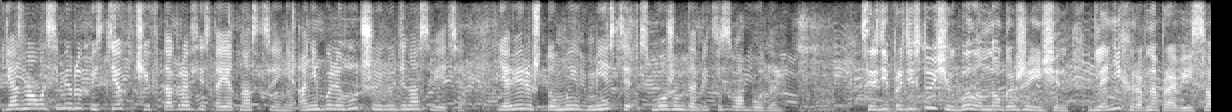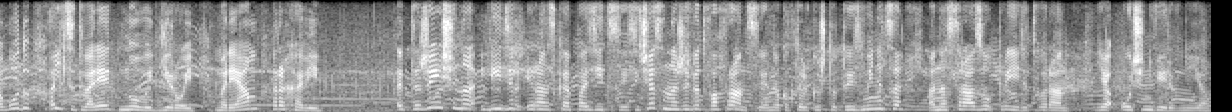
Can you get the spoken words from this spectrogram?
Я знала семерых из тех, чьи фотографии стоят на сцене. Они были лучшие люди на свете. Я верю, что мы вместе сможем добиться свободы. Среди протестующих было много женщин. Для них равноправие и свободу олицетворяет новый герой – Мариам Рахави. Эта женщина – лидер иранской оппозиции. Сейчас она живет во Франции, но как только что-то изменится, она сразу приедет в Иран. Я очень верю в нее.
